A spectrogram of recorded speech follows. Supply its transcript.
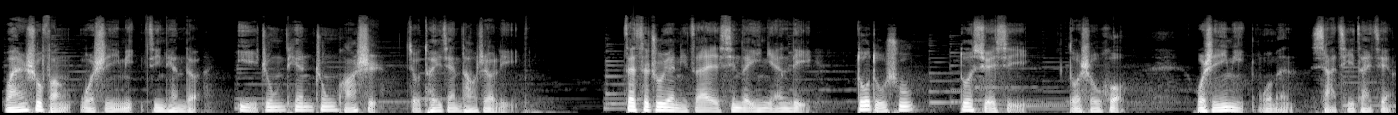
晚安书房，我是一米。今天的《易中天中华史》就推荐到这里。再次祝愿你在新的一年里多读书、多学习、多收获。我是一米，我们下期再见。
